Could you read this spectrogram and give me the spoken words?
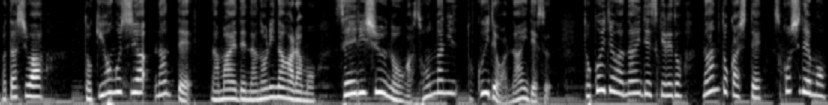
私は解きほぐし屋なんて名前で名乗りながらも整理収納がそんなに得意ではないです。得意ではないですけれど何とかして少しでも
